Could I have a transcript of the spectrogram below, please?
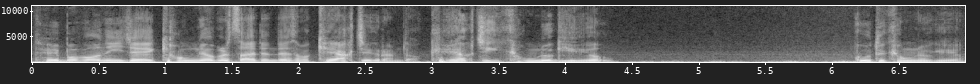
대부분 이제 경력을 쌓아야 된다 해서 막 계약직을 합니다. 계약직이 경력이에요? 그 어떻게 경력이에요?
